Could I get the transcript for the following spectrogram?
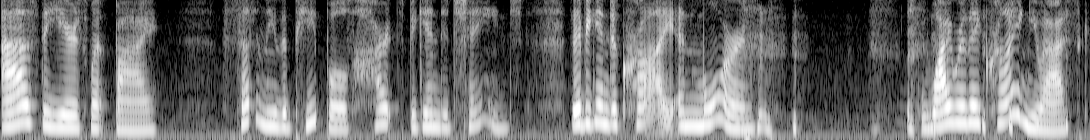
as the years went by, Suddenly, the people's hearts began to change. They begin to cry and mourn. Why were they crying, you ask?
